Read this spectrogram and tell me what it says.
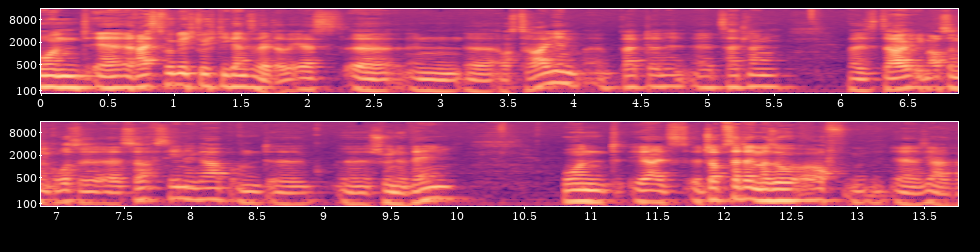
Und er reist wirklich durch die ganze Welt. Also erst äh, in äh, Australien bleibt er eine Zeit lang weil es da eben auch so eine große äh, Surf-Szene gab und äh, äh, schöne Wellen. Und ja, als Jobs hat er immer so auch äh, ja,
